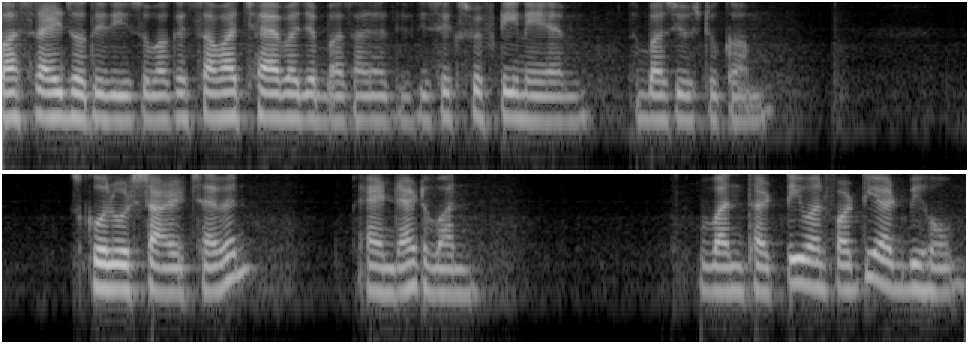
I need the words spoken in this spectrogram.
बस राइड्स होती थी सुबह के सवा छः बजे बस आ जाती थी six fifteen a m the bus used to come school would start at seven and at one one thirty one forty at be home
